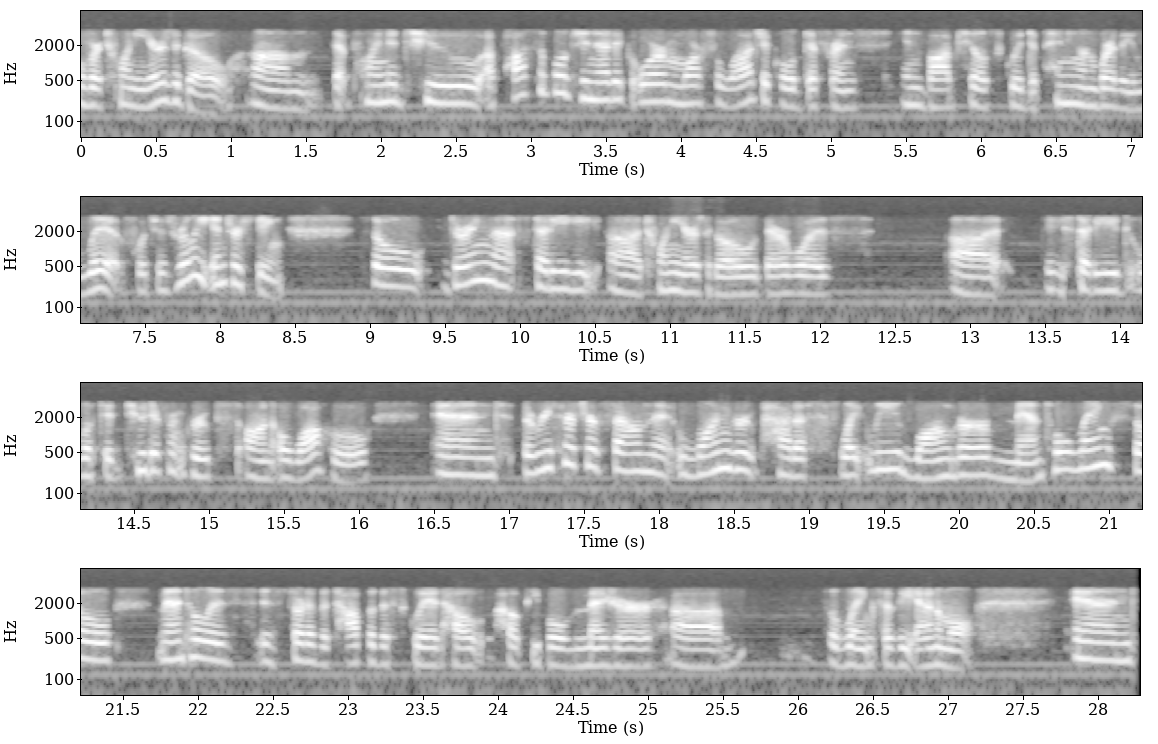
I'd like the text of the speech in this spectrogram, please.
over 20 years ago um, that pointed to a possible genetic or morphological difference in bobtail squid depending on where they live, which is really interesting. So during that study uh, 20 years ago, there was uh, they studied looked at two different groups on Oahu, and the researcher found that one group had a slightly longer mantle length. So mantle is is sort of the top of the squid, how how people measure um, the length of the animal, and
